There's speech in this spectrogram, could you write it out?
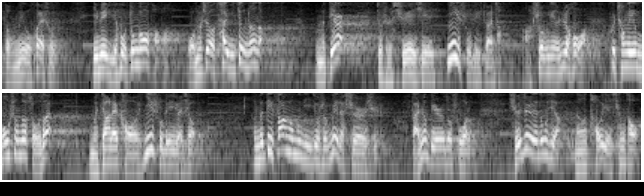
总没有坏处的，因为以后中高考啊，我们是要参与竞争的。那么第二就是学一些艺术类专长啊，说不定日后啊会成为谋生的手段。那么将来考艺术类院校。那么第三个目的就是为了学而学，反正别人都说了，学这些东西啊能陶冶情操、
